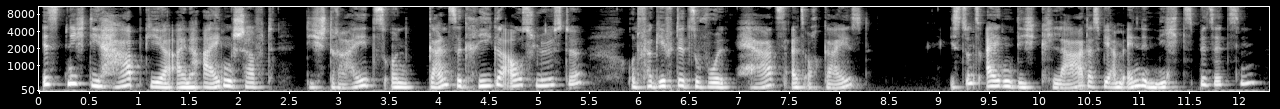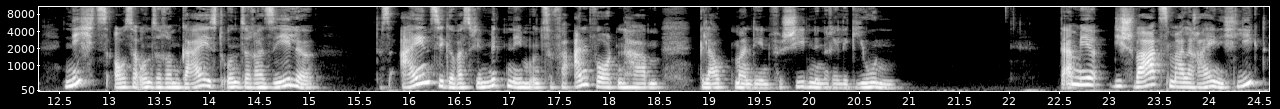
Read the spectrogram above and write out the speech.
Ist nicht die Habgier eine Eigenschaft, die Streits und ganze Kriege auslöste und vergiftet sowohl Herz als auch Geist? Ist uns eigentlich klar, dass wir am Ende nichts besitzen? Nichts außer unserem Geist, unserer Seele. Das Einzige, was wir mitnehmen und zu verantworten haben, glaubt man den verschiedenen Religionen. Da mir die Schwarzmalerei nicht liegt,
